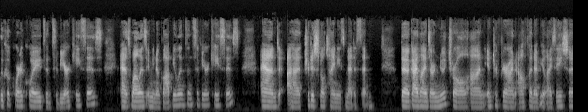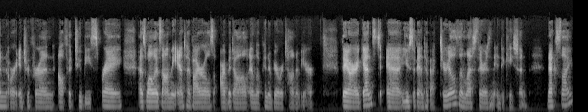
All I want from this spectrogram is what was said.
glucocorticoids in severe cases, as well as immunoglobulins in severe cases, and uh, traditional Chinese medicine. The guidelines are neutral on interferon alpha nebulization or interferon alpha 2b spray, as well as on the antivirals Arbidol and lopinavir ritonavir. They are against uh, use of antibacterials unless there is an indication. Next slide.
